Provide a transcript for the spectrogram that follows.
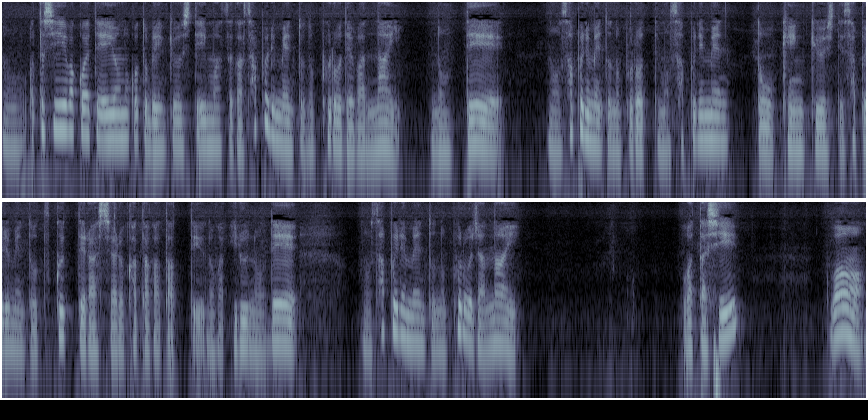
の私はこうやって栄養のことを勉強していますが、サプリメントのプロではないので、のサプリメントのプロってもサプリメントを研究してサプリメントを作ってらっしゃる方々っていうのがいるので、のサプリメントのプロじゃない私は、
